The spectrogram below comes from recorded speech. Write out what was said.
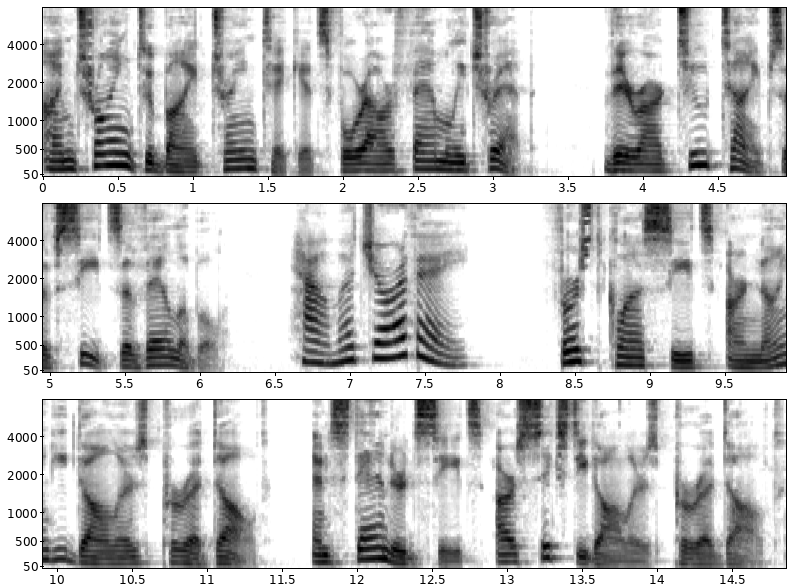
I'm trying to buy train tickets for our family trip. There are two types of seats available. How much are they? First class seats are $90 per adult, and standard seats are $60 per adult.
